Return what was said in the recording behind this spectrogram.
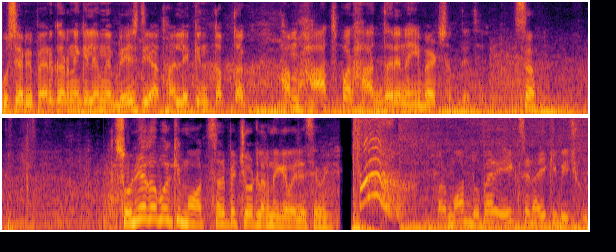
उसे रिपेयर करने के लिए हमने भेज दिया था लेकिन तब तक हम हाथ पर हाथ धरे नहीं बैठ सकते थे। सर सोनिया कपूर की मौत सर पे चोट लगने की वजह से हुई। और मौत दोपहर एक से ढाई के बीच हुई।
